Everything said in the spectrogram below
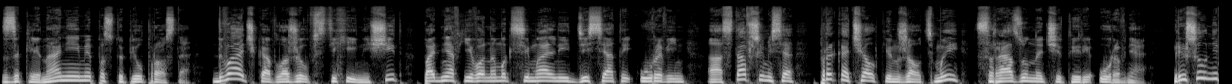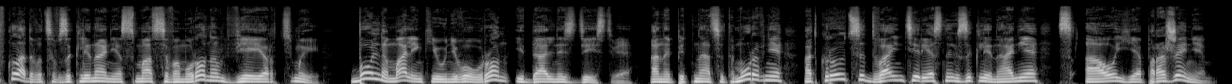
С заклинаниями поступил просто. Два очка вложил в стихийный щит, подняв его на максимальный десятый уровень, а оставшимися прокачал кинжал тьмы сразу на 4 уровня. Решил не вкладываться в заклинание с массовым уроном веер тьмы — Больно маленький у него урон и дальность действия, а на 15 уровне откроются два интересных заклинания с АОЕ поражением.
